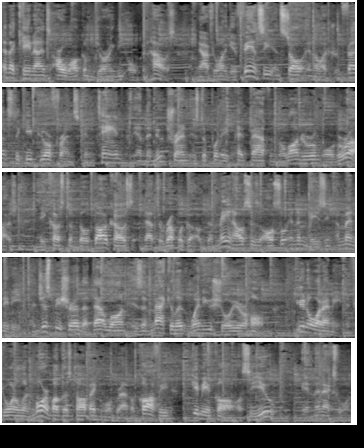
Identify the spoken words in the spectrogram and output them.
and that canines are welcome during the open house. Now if you want to get fancy, install an electric fence to keep your friends contained and the new trend is to put a pet bath in the laundry room or garage. A custom built doghouse that's a replica of the main house is also an amazing amenity. And just be sure that that lawn is immaculate when you show your home. You know what I mean. If you want to learn more about this topic or grab a coffee, give me a call. I'll see you in the next one.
